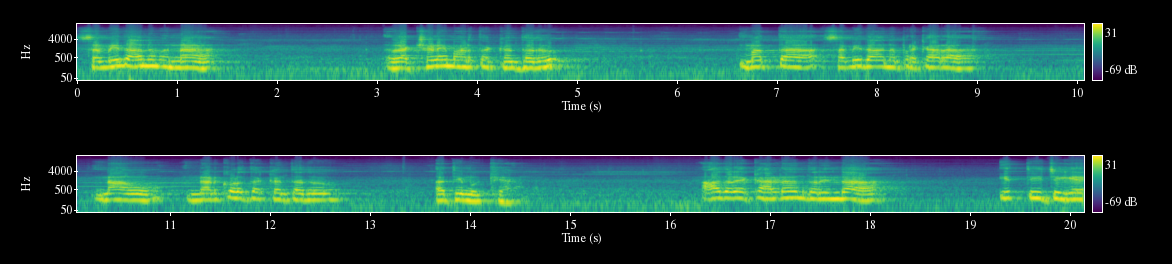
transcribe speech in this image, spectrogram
ಸಂವಿಧಾನವನ್ನು ರಕ್ಷಣೆ ಮಾಡ್ತಕ್ಕಂಥದ್ದು ಮತ್ತು ಸಂವಿಧಾನ ಪ್ರಕಾರ ನಾವು ನಡ್ಕೊಳ್ತಕ್ಕಂಥದ್ದು ಅತಿ ಮುಖ್ಯ. ಆದರೆ ಕಾರಣಾಂತರಿಂದ ಇತ್ತೀಚೆಗೆ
